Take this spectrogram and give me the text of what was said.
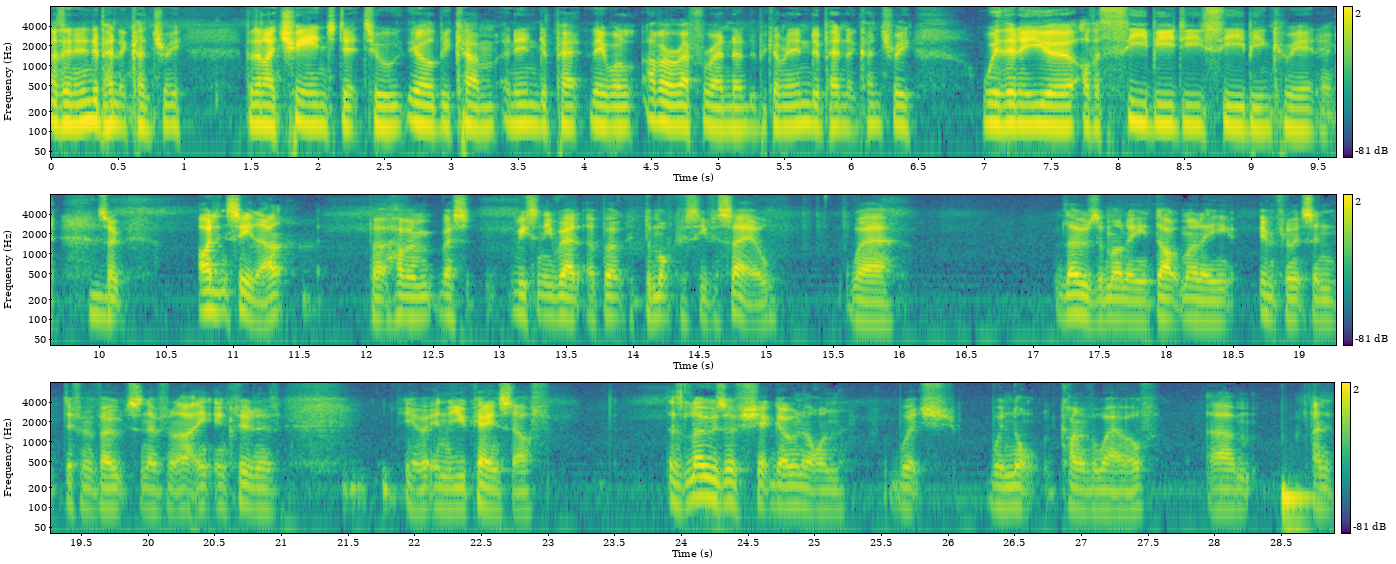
as an independent country. But then I changed it to they'll become an independent. They will have a referendum to become an independent country within a year of a CBDC being created. Mm. So I didn't see that, but having res- recently read a book, Democracy for Sale, where loads of money, dark money, influencing different votes and everything like that, including you know in the UK and stuff. There's loads of shit going on which we're not kind of aware of, um, and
